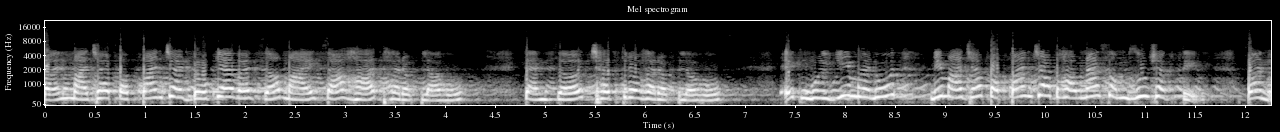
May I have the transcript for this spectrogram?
पण माझ्या पप्पांच्या डोक्यावरचं मायचा हात हरपला हो. त्यांचं छत्र हरपलं हो. एक मुलगी म्हणून मी माझ्या पप्पांच्या भावना समजू शकते. पण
